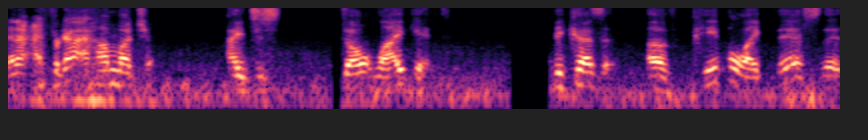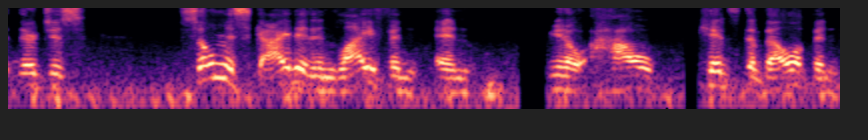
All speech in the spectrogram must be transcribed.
And I, I forgot how much I just don't like it because of people like this that they're just so misguided in life and, and you know how kids develop and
